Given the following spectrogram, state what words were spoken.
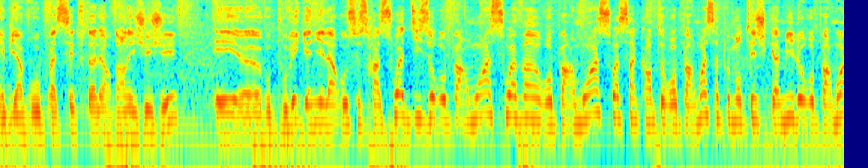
Eh bien, vous passez tout à l'heure dans les GG et euh, vous pouvez gagner la roue. Ce sera soit 10 euros par mois, soit 20 euros par mois, soit 50 euros par mois. Ça peut monter jusqu'à 1000 euros par mois.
